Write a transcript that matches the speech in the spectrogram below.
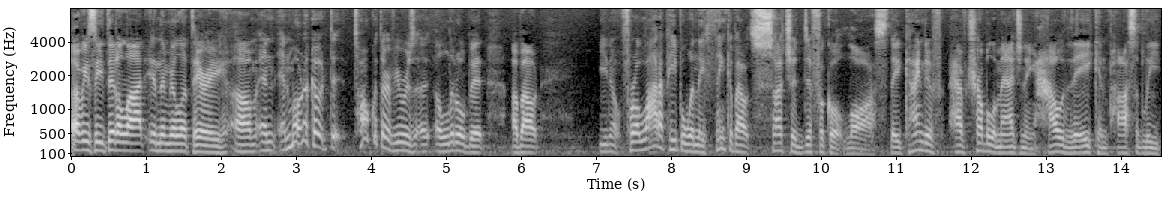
obviously did a lot in the military. Um, and and Monica, talk with our viewers a, a little bit about you know, for a lot of people, when they think about such a difficult loss, they kind of have trouble imagining how they can possibly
